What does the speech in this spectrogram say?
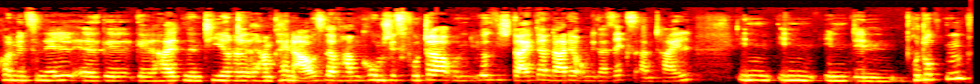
konventionell äh, ge gehaltenen Tiere haben keinen Auslauf, haben komisches Futter und irgendwie steigt dann da der Omega-6-Anteil in, in, in den Produkten.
